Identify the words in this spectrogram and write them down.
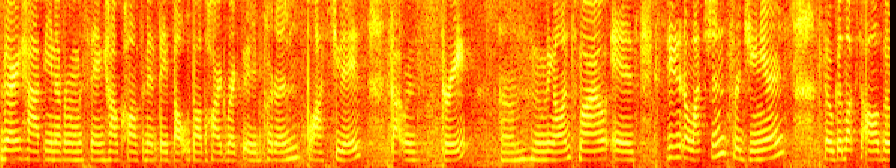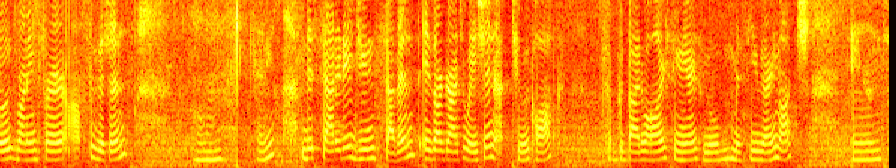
very happy, and everyone was saying how confident they felt with all the hard work they had put in the last two days, so that was great. Um, moving on, tomorrow is student elections for juniors, so good luck to all those running for uh, positions. Okay. This Saturday, June 7th, is our graduation at 2 o'clock. So goodbye to all our seniors. We will miss you very much. And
